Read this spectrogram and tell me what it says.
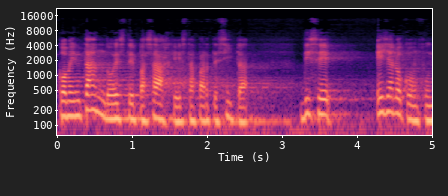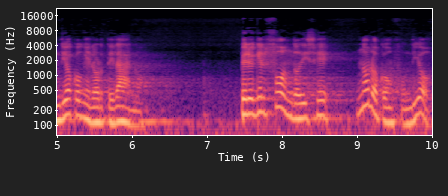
comentando este pasaje, esta partecita, dice, ella lo confundió con el hortelano, pero en el fondo dice, no lo confundió.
